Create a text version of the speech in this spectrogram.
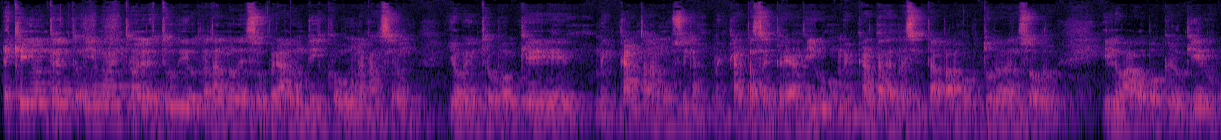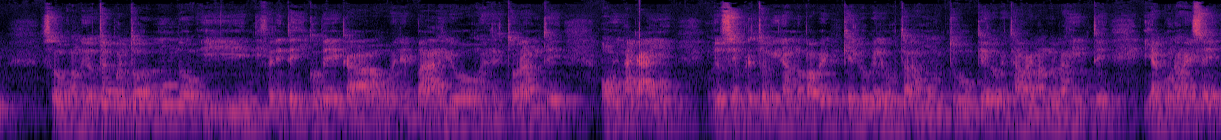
Es que yo, entro, yo no entro en el estudio tratando de superar un disco o una canción. Yo entro porque me encanta la música, me encanta ser creativo, me encanta representar para la cultura de nosotros y lo hago porque lo quiero. So, cuando yo estoy por todo el mundo y en diferentes discotecas o en el barrio o en el restaurante o en la calle, yo siempre estoy mirando para ver qué es lo que le gusta a la juventud, qué es lo que está bailando la gente. Y algunas veces,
